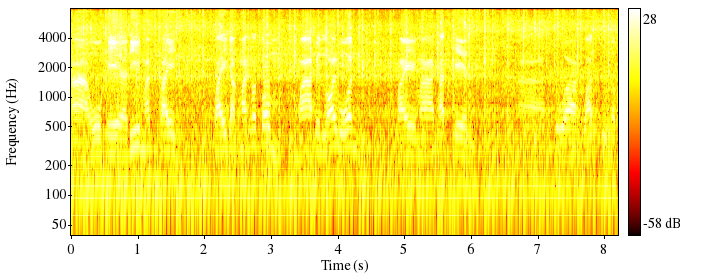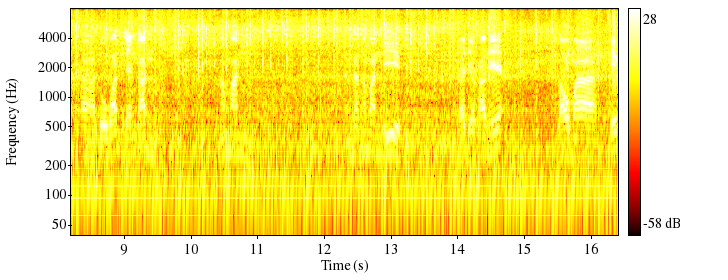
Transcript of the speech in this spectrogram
อ่าโอเค อันนี้มัดไฟ ไฟจากมัดข้าวต้มมาเป็นร้อยโวลต์ ไฟมาชัดเจน ตัววัดอุณหตัววัดแรงดันน้ำมันแรงดันน้ำมันดีแล้วเดี๋ยวคราวนี้ เรามาเช็ค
